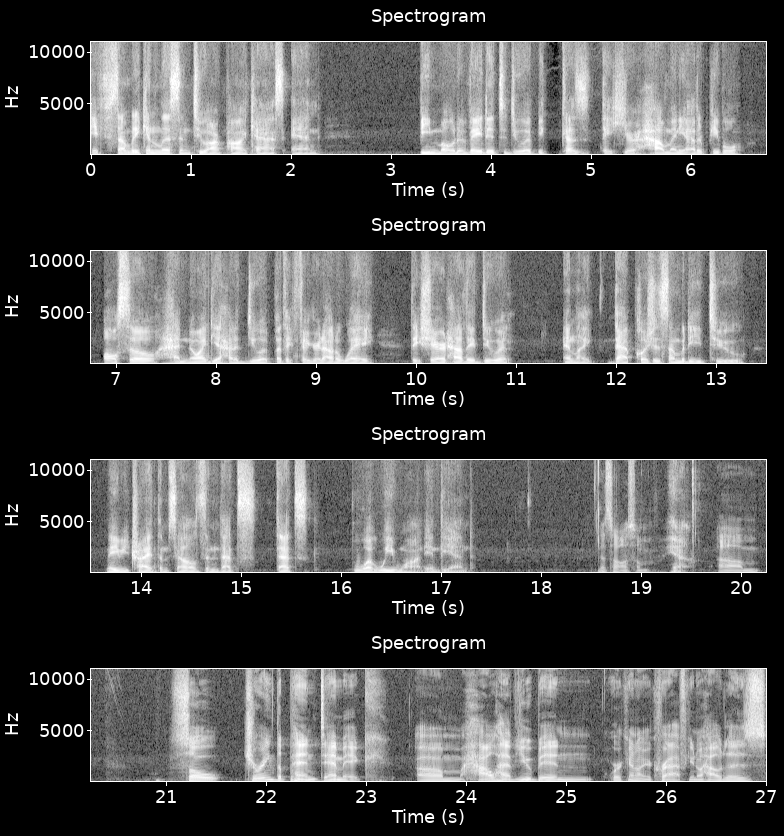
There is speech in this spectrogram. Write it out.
if somebody can listen to our podcast and be motivated to do it because they hear how many other people also had no idea how to do it but they figured out a way they shared how they do it and like that pushes somebody to maybe try it themselves and that's that's what we want in the end That's awesome. yeah Um, so during the pandemic, um, how have you been working on your craft? You know, how does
